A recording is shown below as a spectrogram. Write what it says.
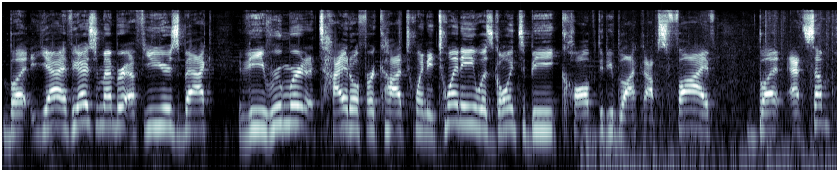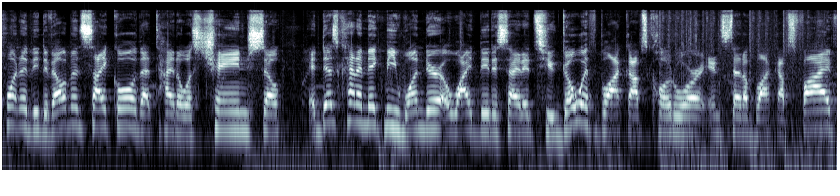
But yeah, if you guys remember a few years back, the rumored title for COD 2020 was going to be Call of Duty Black Ops 5. But at some point of the development cycle, that title was changed. So it does kind of make me wonder why they decided to go with Black Ops Cold War instead of Black Ops 5.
